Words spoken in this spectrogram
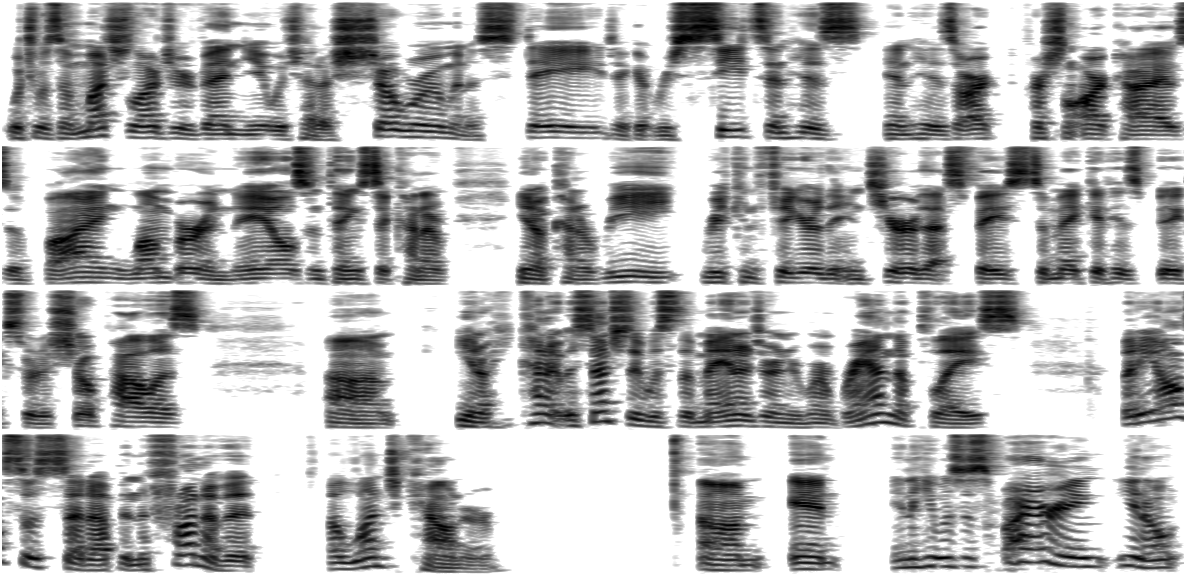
which was a much larger venue, which had a showroom and a stage. I get receipts in his in his art, personal archives of buying lumber and nails and things to kind of you know kind of re reconfigure the interior of that space to make it his big sort of show palace. um, you know, he kind of essentially was the manager and ran the place, but he also set up in the front of it a lunch counter. Um, and and he was aspiring, you know,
